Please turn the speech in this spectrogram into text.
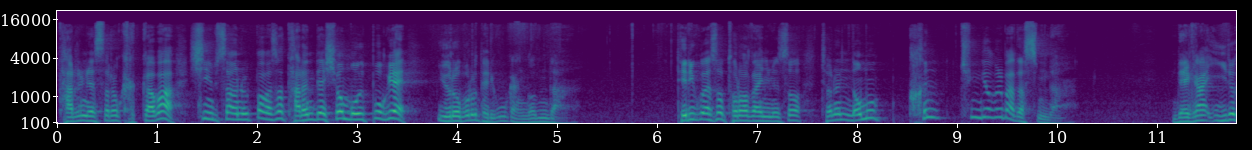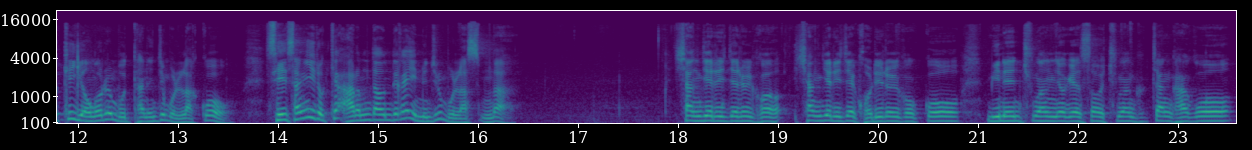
다른 회사로 갈까봐 신입사원을 뽑아서 다른 데 시험 못 보게 유럽으로 데리고 간 겁니다. 데리고 가서 돌아다니면서 저는 너무 큰 충격을 받았습니다. 내가 이렇게 영어를 못하는지 몰랐고 세상에 이렇게 아름다운 데가 있는 줄 몰랐습니다. 샹제리제를 거, 샹제리제 거리를 걷고 미넨 중앙역에서 중앙극장 가고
